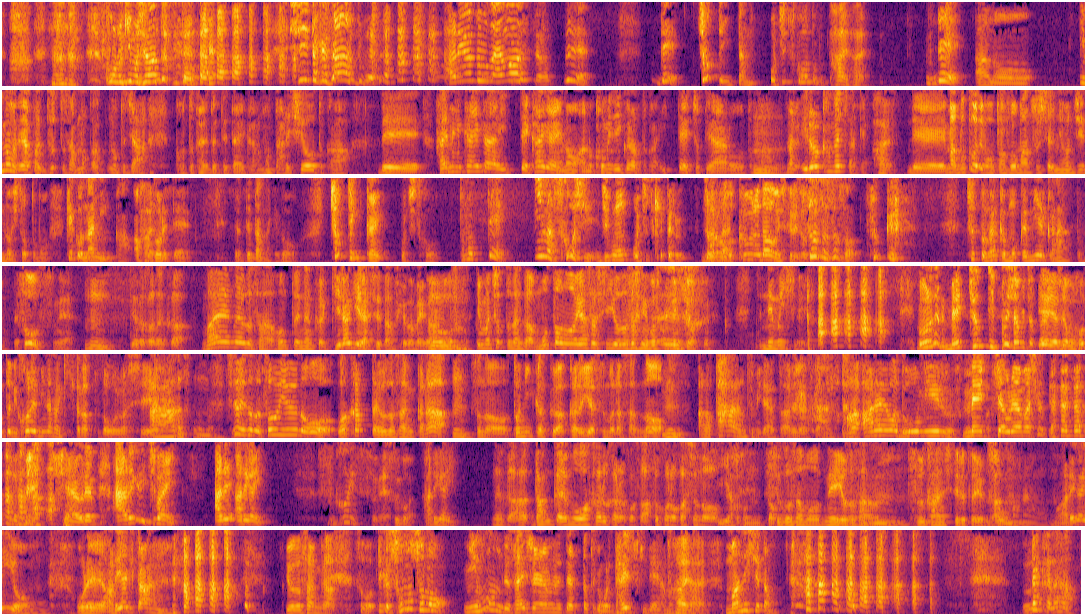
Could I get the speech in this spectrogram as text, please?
はあなんだこの気持ちなんだと思って。しいたけさんと思って。ありがとうございますってなって。でちょっと一旦落ち着こうと思って。う。はいはい。で、あの今までやっぱずっとさ、もっと、あもっとじゃあ、ゴッドタレント出たいからもっとあれしようとか、で、早めに海外行って、海外のあのコメディクラブとか行って、ちょっとやろうとか、うんなんかいろいろ考えてたわけ。はい。で、まあ向こうでもパフォーマンスしてる日本人の人とも結構何人かアップ取れてやってたんだけど、ちょっと一回落ち着こうと思って、今少し自分を落ち着けてる状態。なるほど、クールダウンしてる状態。そうそうそうそう。そっから、ちょっとなんかもう一回見えるかなと思って。そうっすね。うん。いやだからなんか前のヨザさん本当になんかギラギラしてたんですけど目が、うん今ちょっとなんか元の優しいヨザさんに戻ってきてますね 眠いしね。ごめんなさいね。めっちゃいっぱい喋っちゃった。いやいやでも本当にこれ皆さん聞きたかったと思いますしああ、そうなんですちなみにそのそういうのを分かったヨザさんから、うんそのとにかく明るい安村さんの、うんあのパンツみたいなやつあるじゃないですかあねああれはどう見えるんですか？めっちゃ羨ましかった。もうめっちゃ羨まあれが一番いい。あれ、あれがいい。すごいっすねすごい。あれがいい。なんかあ段階も分かるからこそあそこの場所のいや、ほんと。凄さもねヨザさうんん痛感してるというか、そうなのよ。もうあれがいいよ。俺、あれやりたい。ヨザさんがそう。てか、そもそも、日本で最初にあのネタやった時も俺大好きで、あのはいはい真似してたも ん。だから、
